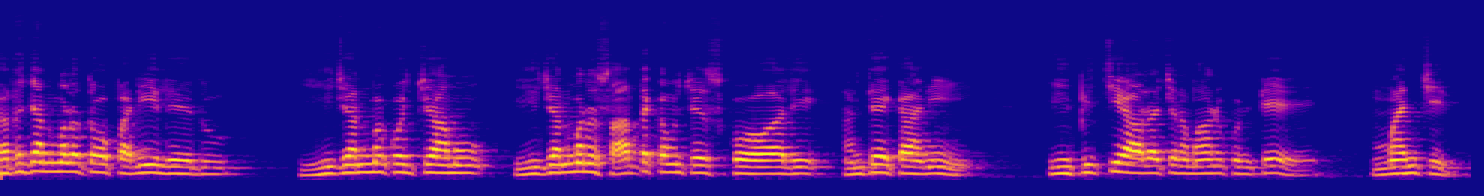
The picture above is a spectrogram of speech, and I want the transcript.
గత జన్మలతో పని లేదు. ఈ జన్మకొచ్చాము ఈ జన్మను సార్థకం చేసుకోవాలి. అంతేకాని ఈ పిచ్చి ఆలోచన మానుకుంటే మంచిది.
